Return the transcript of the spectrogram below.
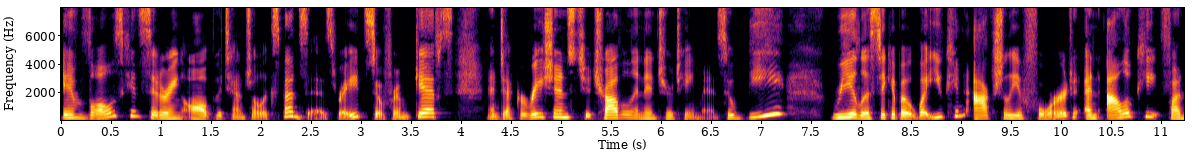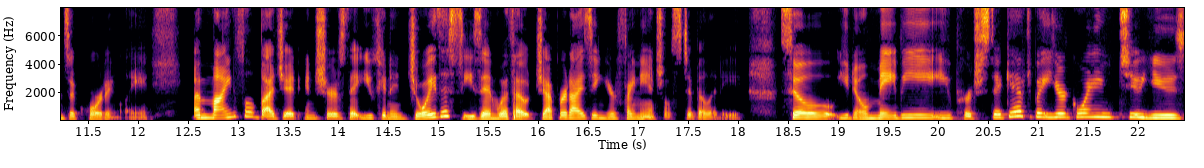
involves considering all potential expenses, right? So, from gifts and decorations to travel and entertainment. So, be realistic about what you can actually afford and allocate funds accordingly. A mindful budget ensures that you can enjoy the season without jeopardizing your financial stability. So, you know, maybe you purchased a gift, but you're going to use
